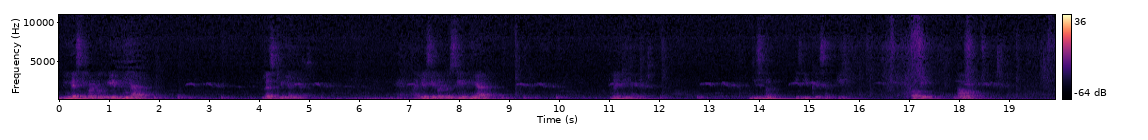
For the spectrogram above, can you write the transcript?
Bs equal to ABR plus BIR, Is equal to CBR plus DIR. This one is equation A. okay now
